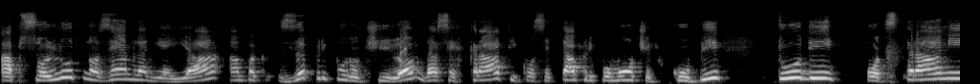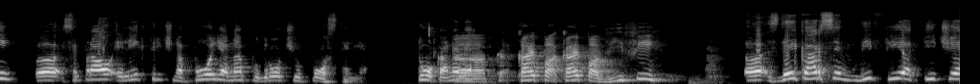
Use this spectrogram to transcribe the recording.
absolutno zemljanje ja, ampak z priporočilom, da se hkrati, ko se ta pripomoček kupi, tudi odstrani, eh, se pravi, električna polja na področju postelje. To, kaj, uh, kaj, pa, kaj pa Wi-Fi? Uh, zdaj, kar se Wi-Fi-ja tiče,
